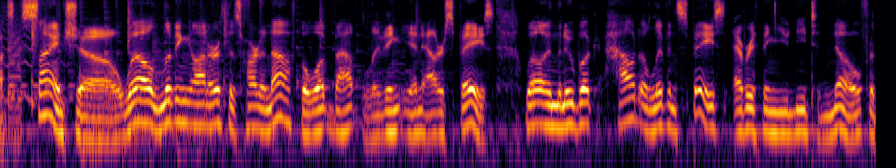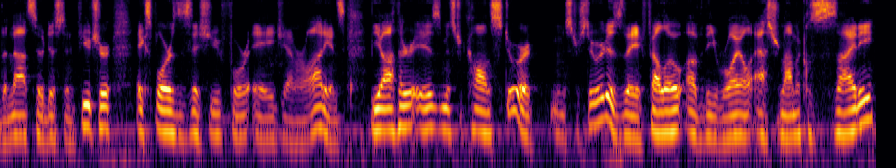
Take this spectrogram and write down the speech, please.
Groks Science Show. Well, living on Earth is hard enough, but what about living in outer space? Well, in the new book, How to Live in Space Everything You Need to Know for the Not So Distant Future, explores this issue for a general audience. The author is Mr. Colin Stewart. Mr. Stewart is a fellow of the Royal Astronomical Society.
